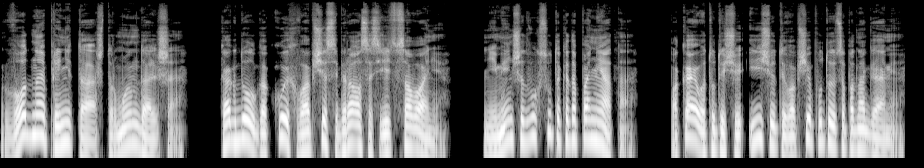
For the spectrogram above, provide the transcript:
Водная принята, штурмуем дальше. Как долго Койх вообще собирался сидеть в саванне? Не меньше двух суток, это понятно. Пока его тут еще ищут и вообще путаются под ногами.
